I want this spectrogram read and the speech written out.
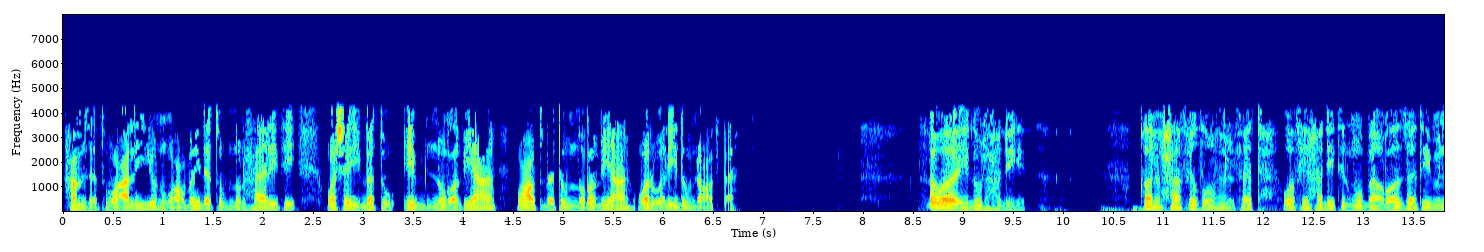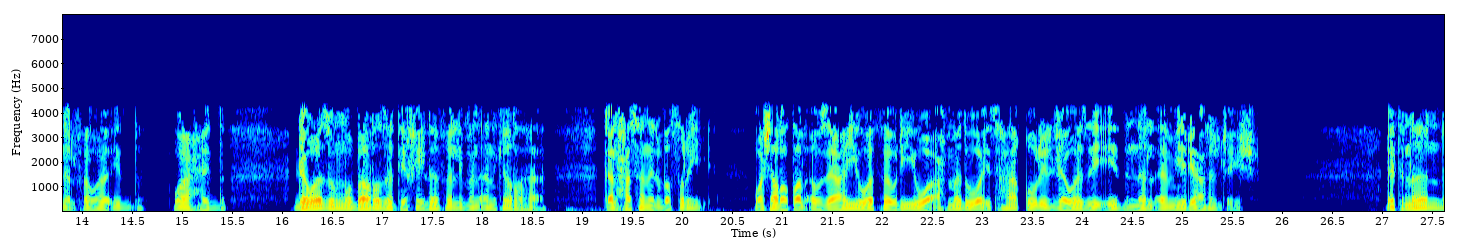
حمزة وعلي وعبيدة بن الحارث وشيبة ابن ربيعة وعتبة بن ربيعة والوليد بن عتبة. فوائد الحديث. قال الحافظ في الفتح وفي حديث المبارزة من الفوائد واحد جواز المبارزة خلافا لمن أنكرها كالحسن البصري وشرط الأوزاعي والثوري وأحمد وإسحاق للجواز إذن الأمير على الجيش. اثنان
